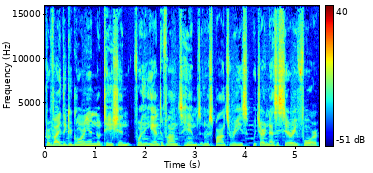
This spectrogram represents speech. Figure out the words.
provide the Gregorian notation for the antiphons, hymns, and responsories, which are necessary for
